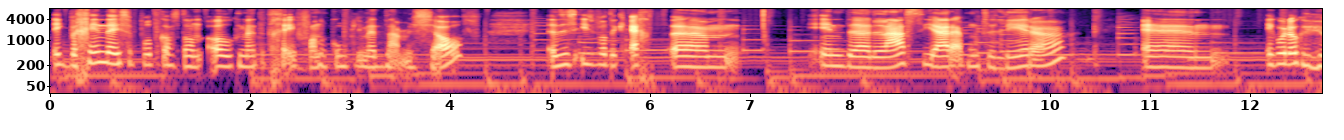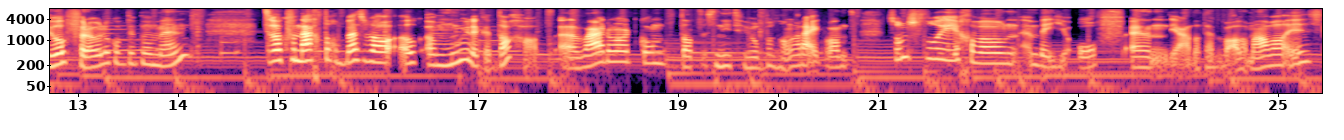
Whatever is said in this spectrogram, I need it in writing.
ik begin deze podcast dan ook met het geven van een compliment naar mezelf. Het is iets wat ik echt um, in de laatste jaren heb moeten leren. En ik word ook heel vrolijk op dit moment. Terwijl ik vandaag toch best wel ook een moeilijke dag had. Uh, waardoor het komt, dat is niet heel belangrijk. Want soms voel je je gewoon een beetje off. En ja, dat hebben we allemaal wel eens.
